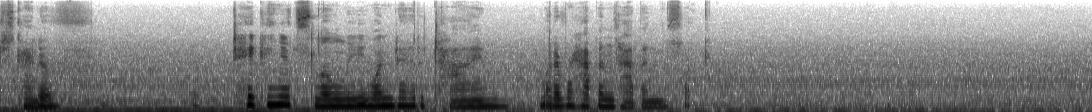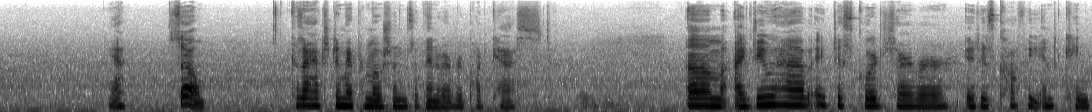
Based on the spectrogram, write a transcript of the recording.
Just kind of taking it slowly, one day at a time whatever happens, happens. Like, yeah. So, because I have to do my promotions at the end of every podcast. Um, I do have a Discord server. It is Coffee and Kink.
